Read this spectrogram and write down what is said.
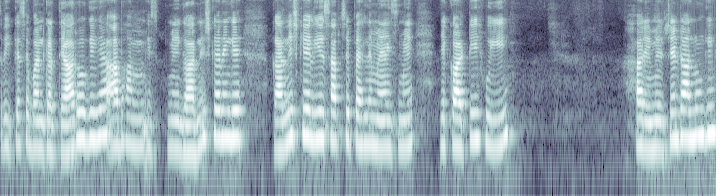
तरीके से बनकर तैयार हो गई है। अब हम इसमें गार्निश करेंगे। गार्निश के लिए सबसे पहले मैं इसमें ये काटी हुई हरी मिर्चें डालूँगी।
